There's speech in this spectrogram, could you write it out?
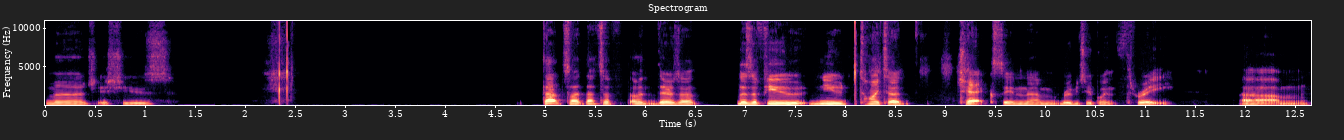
merge issues. That's a, that's a I mean, there's a there's a few new tighter checks in um, Ruby 2.3 um,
